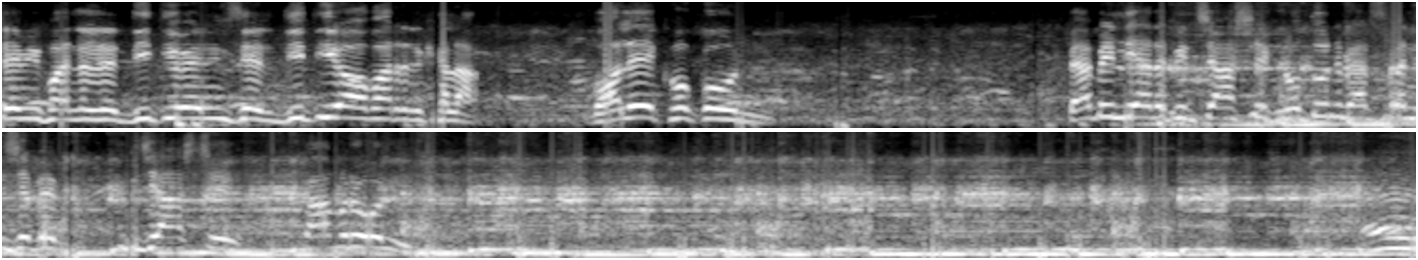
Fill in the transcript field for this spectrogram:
সেমিফাইনালের দ্বিতীয় ইনিংসের দ্বিতীয় ওভারের খেলা। বলে খোকন। প্যাভিলিয়ানে ফিরছে আশিক নতুন ব্যাটসম্যান হিসেবে ফিরে আসছে কামরুল। এই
